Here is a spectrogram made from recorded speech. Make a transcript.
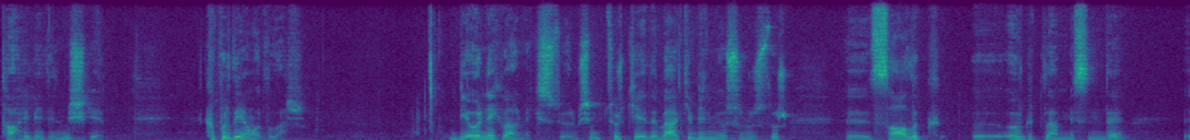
tahrip edilmiş ki kıpırdayamadılar. Bir örnek vermek istiyorum. Şimdi Türkiye'de belki bilmiyorsunuzdur e, sağlık e, örgütlenmesinde e,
